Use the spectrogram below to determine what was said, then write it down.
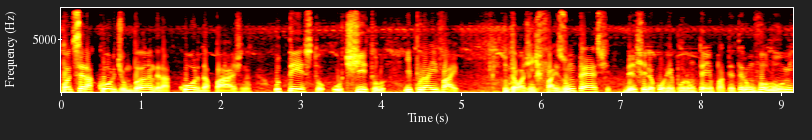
pode ser a cor de um banner, a cor da página, o texto, o título e por aí vai. Então a gente faz um teste, deixa ele ocorrer por um tempo até ter um volume,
